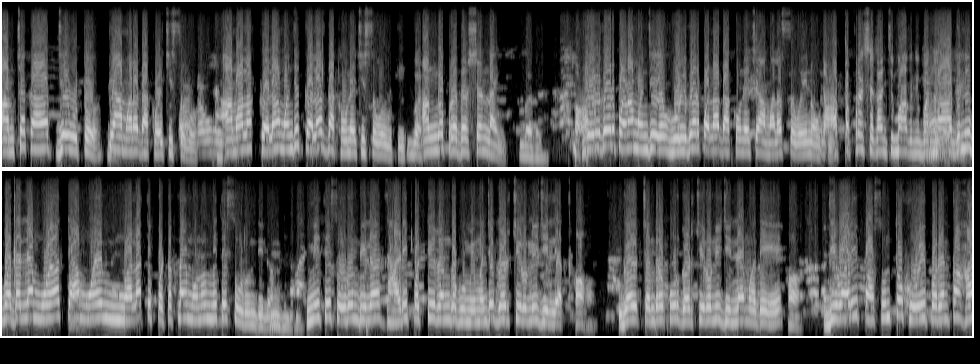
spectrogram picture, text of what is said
आमच्या काळात जे होतं ते आम्हाला दाखवायची सवय. आम्हाला कला म्हणजे कलाच दाखवण्याची सवय होती. अंग प्रदर्शन नाही. होलगरपणा म्हणजे होलगरपणा दाखवण्याची आम्हाला सवय नव्हती. आता प्रेक्षकांची मागणी बदलली. मागणी बदलल्यामुळं त्यामुळे मला ते पटत नाही म्हणून मी ते सोडून दिलं. मी ते सोडून दिलं झाडीपट्टी रंगभूमी म्हणजे गडचिरोली जिल्ह्यात. गड चंद्रपूर गडचिरोली जिल्ह्यामध्ये. दिवाळी पासून तो होळीपर्यंत हा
